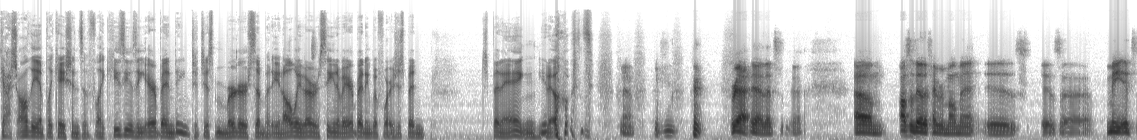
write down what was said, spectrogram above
gosh, all the implications of like he's using airbending to just murder somebody, and all we've ever seen of airbending before has just been, just been Aang, you know. Yeah. Mm-hmm. Yeah, yeah, that's yeah. Um also the other favorite moment is is uh it's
